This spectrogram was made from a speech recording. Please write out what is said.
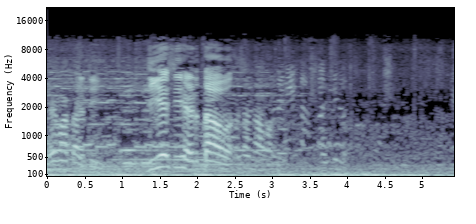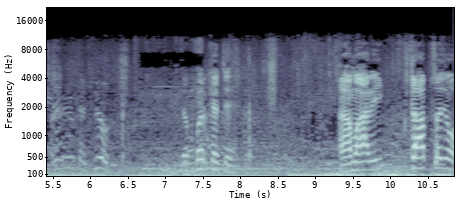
જય માતાજી. જીએસી હેડતા હવે જબ્બર ખેંચે. આ સ્ટાફ છે.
